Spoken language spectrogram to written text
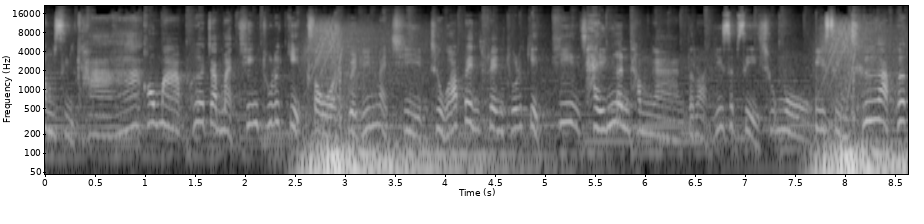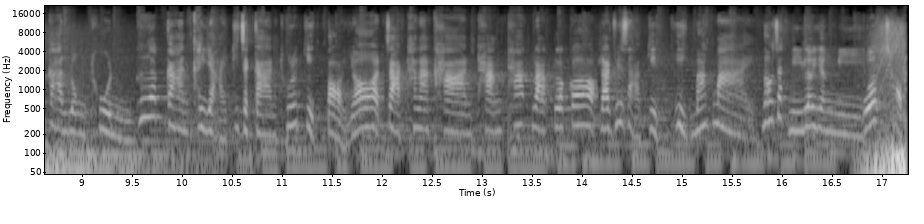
นำสินค้าเข้ามาเพื่อจะ matching ธุรกิจโซน wedding machine ถือว่าเป็นเทรนธุรกิจที่ใช้เงินทำงานตลอด 24 ชั่วโมง มีสินเชื่อเพื่อการลงทุน เพื่อการขยายกิจการธุรกิจต่อยอด จากธนาคารทั้งภาครัฐ แล้วก็รัฐวิสาหกิจอีกมากมาย นอกจากนี้เรายังมีเวิร์กช็อป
